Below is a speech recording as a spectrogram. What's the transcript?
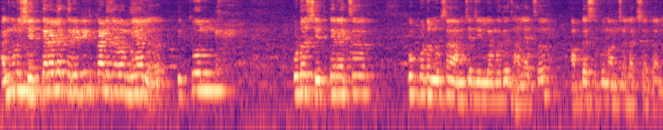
आणि म्हणून शेतकऱ्याला क्रेडिट कार्ड जेव्हा मिळालं तिथून पुढं शेतकऱ्याचं खूप मोठं नुकसान आमच्या जिल्ह्यामध्ये झाल्याचं अभ्यासातून आमच्या लक्षात आलं.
